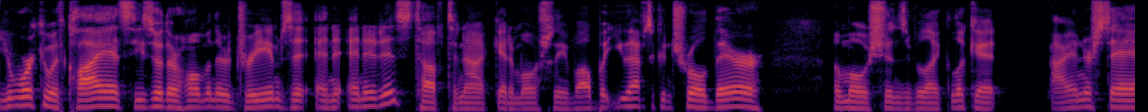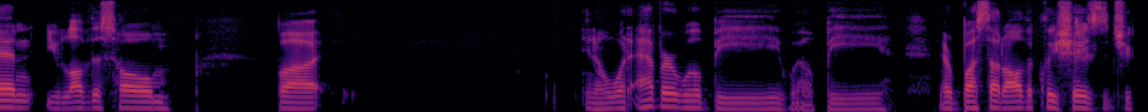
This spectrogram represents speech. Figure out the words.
you're working with clients; these are their home and their dreams, and and it is tough to not get emotionally involved. But you have to control their emotions and be like, "Look, at I understand you love this home, but you know whatever will be will be." Or bust out all the cliches that you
